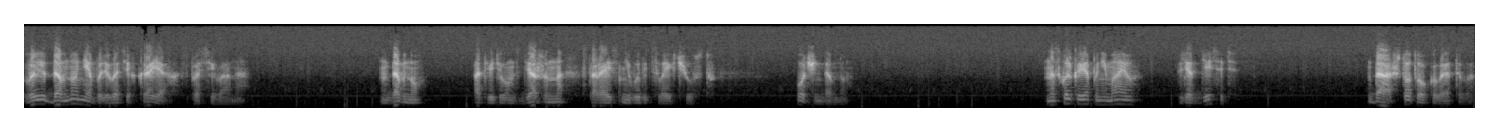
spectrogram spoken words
«Вы давно не были в этих краях?» — спросила она. «Давно», — ответил он сдержанно, стараясь не выдать своих чувств. «Очень давно». «Насколько я понимаю, лет десять?» «Да, что-то около этого».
